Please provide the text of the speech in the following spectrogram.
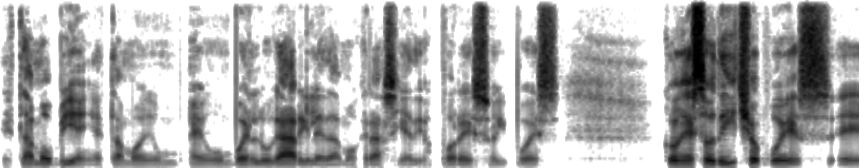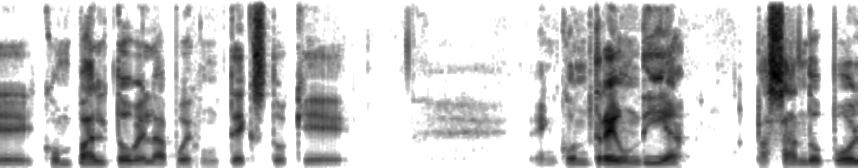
estamos bien, estamos en un, en un buen lugar y le damos gracias a Dios por eso. Y pues con eso dicho, pues eh, comparto, ¿verdad? Pues un texto que encontré un día pasando por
